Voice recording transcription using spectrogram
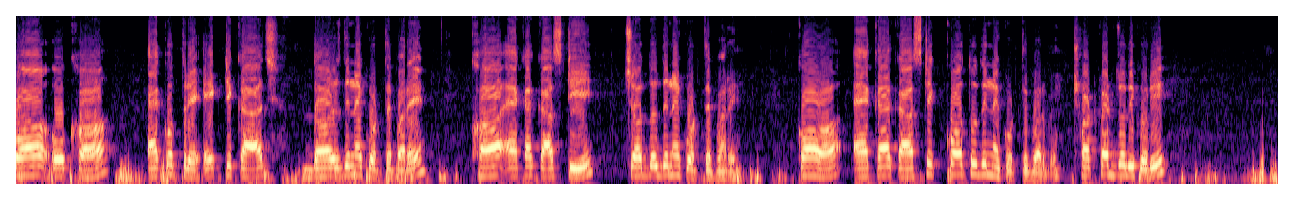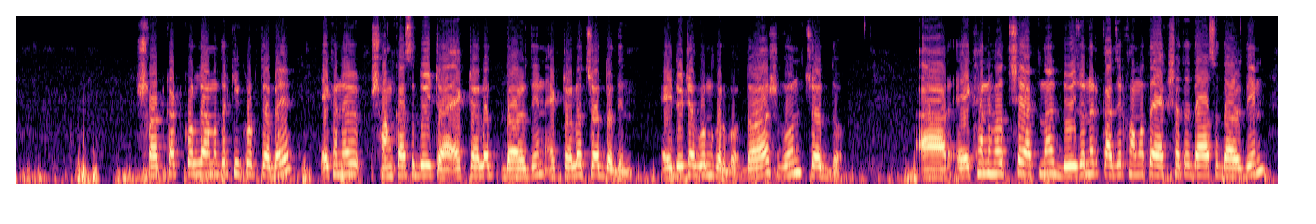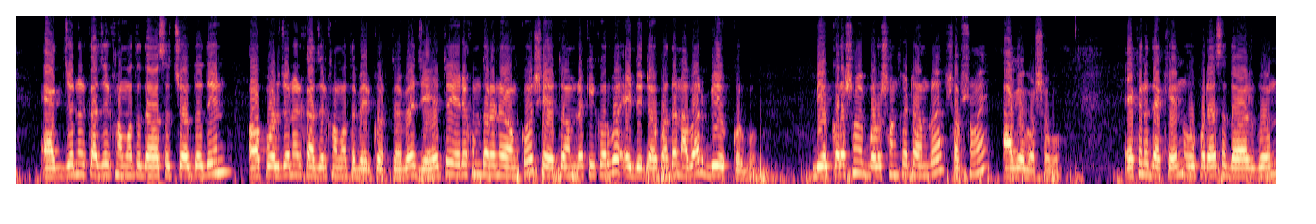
ক ও খ একত্রে একটি কাজ দশ দিনে করতে পারে। খ একা কাজটি চোদ্দ দিনে করতে পারে। ক একা কাজটি কত দিনে করতে পারবে? শর্টকাট যদি করি, শর্টকাট করলে আমাদের কি করতে হবে? এখানে সংখ্যা আছে দুইটা, একটা হলো দশ দিন, একটা হলো চোদ্দ দিন। এই দুইটা গুণ করব, দশ গুণ চোদ্দ। আর এখানে হচ্ছে আপনার দুইজনের কাজের ক্ষমতা একসাথে দেওয়া আছে দশ দিন, একজনের কাজের ক্ষমতা দেওয়া আছে চোদ্দ দিন, অপরজনের কাজের ক্ষমতা বের করতে হবে। যেহেতু এরকম ধরনের অঙ্ক, সেহেতু আমরা কি করব? এই দুইটা উপাদান আবার বিয়োগ করব। বিয়োগ করার সময় বড় সংখ্যাটা আমরা সবসময় আগে বসাবো। এখানে দেখেন, উপরে আছে দশ গুণ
